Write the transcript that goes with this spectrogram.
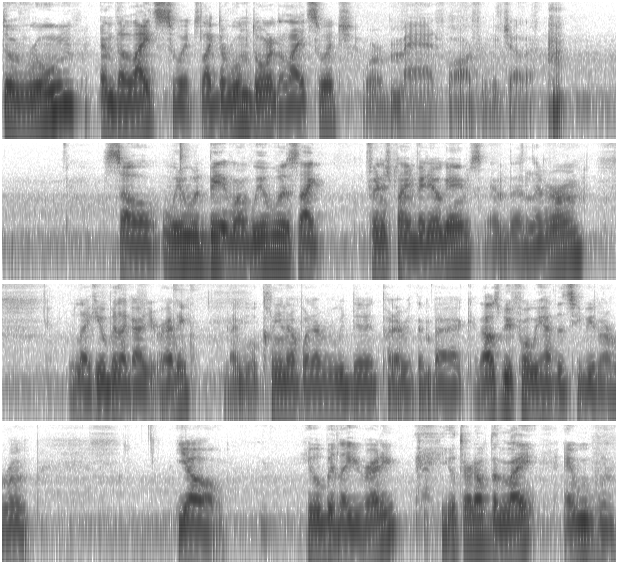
the room and the light switch, like the room door and the light switch were mad far from each other. So we would be when we was like finished playing video games in the living room, like he would be like, Are you ready? Like we'll clean up whatever we did, put everything back. That was before we had the TV in our room. Yo, he would be like, "You ready?" He'll turn off the light, and we would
